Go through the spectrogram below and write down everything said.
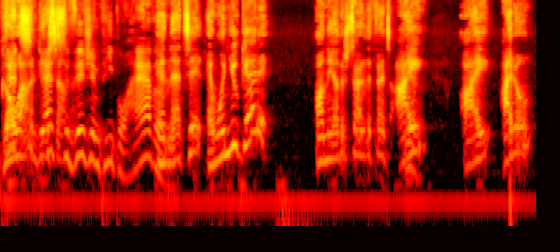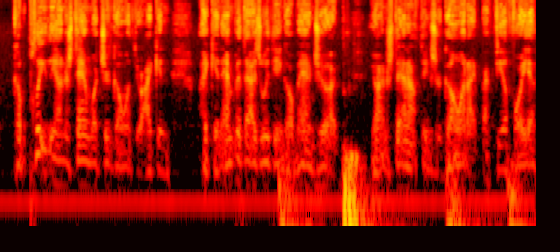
go that's, out and do that's something That's the vision people have of and it. that's it. And when you get it on the other side of the fence, I, Yeah. I, I don't completely understand what you're going through. I can, I can empathize with you and go, man, Joe, I, you understand how things are going. I, I feel for you,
